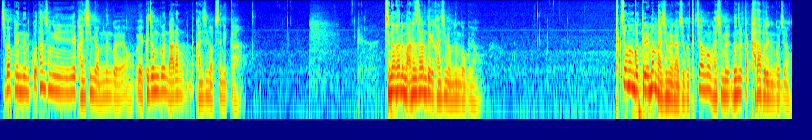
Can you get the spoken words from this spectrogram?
집 앞에 있는 꽃 한 송이에 관심이 없는 거예요. 왜? 그 정보엔 나랑 관심이 없으니까. 지나가는 많은 사람들에게 관심이 없는 거고요. 특정한 것들에만 관심을 가지고 특정한 건 관심을 문을 딱 닫아버리는 거죠.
